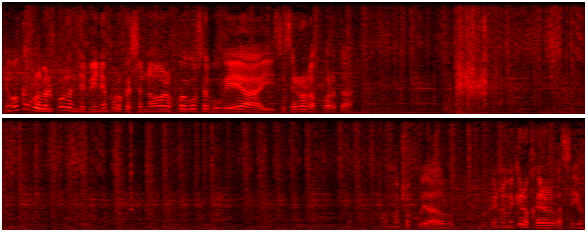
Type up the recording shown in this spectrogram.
Tengo que volver por donde vine porque si no el juego se buguea y se cierra la puerta. Con mucho cuidado porque no me quiero caer al vacío.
